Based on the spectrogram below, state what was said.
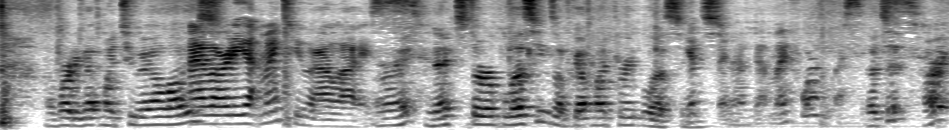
I've already got my two allies. I've already got my two allies. All right. Next are blessings. I've got my three blessings. Yep, and I've got my four blessings. That's it. All right.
